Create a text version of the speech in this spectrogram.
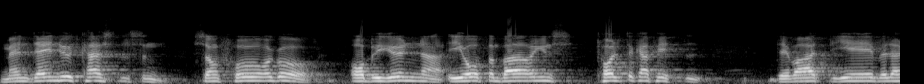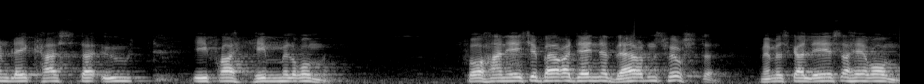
Men den utkastelsen som foregår og begynner i åpenbaringens tolvte kapittel, det var at djevelen ble kastet ut ifra himmelrommet. For han er ikke bare denne verdens første, men vi skal lese herom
